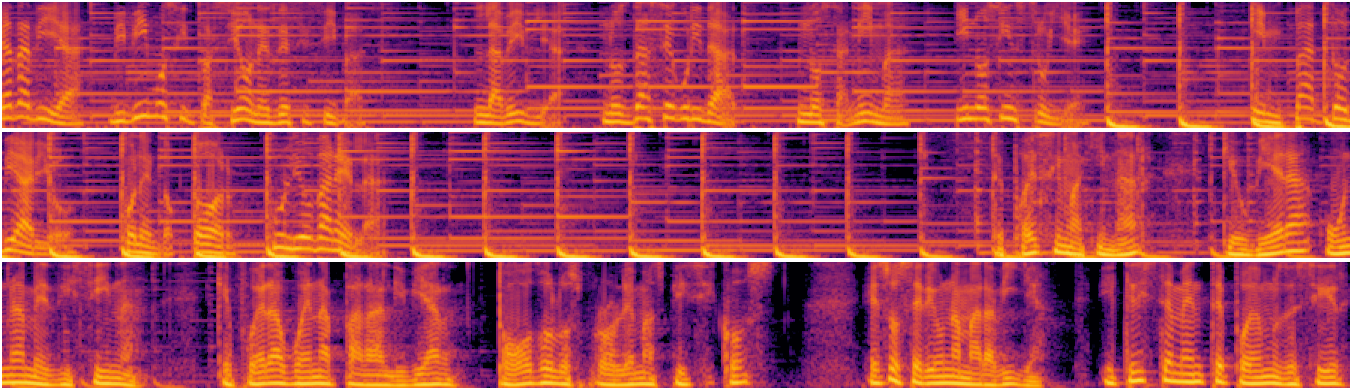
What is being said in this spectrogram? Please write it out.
Cada día vivimos situaciones decisivas. La Biblia nos da seguridad, nos anima y nos instruye. Impacto Diario con el doctor Julio Varela. ¿Te puedes imaginar que hubiera una medicina que fuera buena para aliviar todos los problemas físicos? Eso sería una maravilla. Y tristemente podemos decir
